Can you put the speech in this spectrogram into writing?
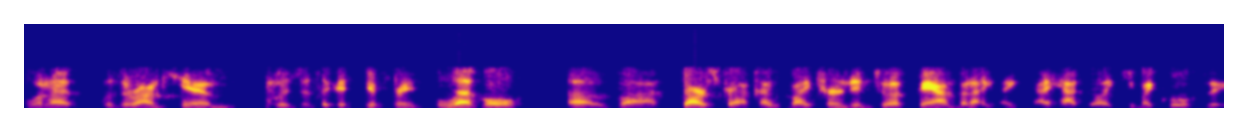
when I was around him, it was just like a different level of uh, starstruck. I, I turned into a fan, but I, I, I had to like keep my cool because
